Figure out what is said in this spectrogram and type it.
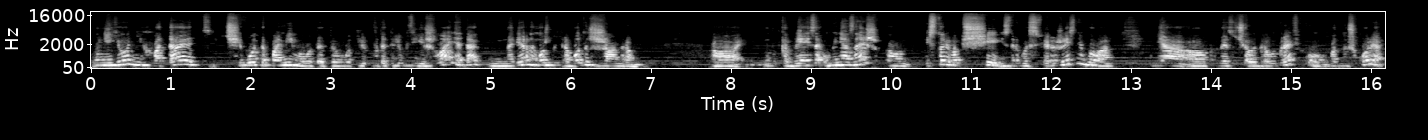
у нее не хватает чего-то помимо вот этого вот, вот этой любви и желания, да, наверное, может быть, работа с жанром. А, ну, как бы я не знаю, у меня, знаешь, а, история вообще из другой сферы жизни была. Я, а, когда изучала игровую графику в одной школе,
